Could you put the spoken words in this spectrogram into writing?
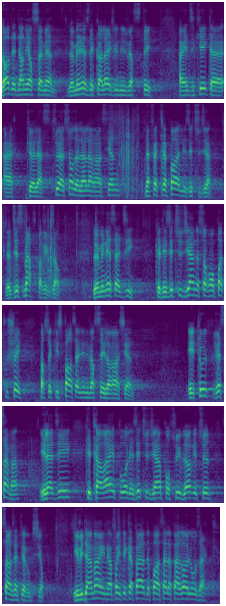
Lors des dernières semaines, le ministre des Collèges et universités a indiqué que, que la situation de la Laurentienne n'affecterait pas les étudiants. Le 10 mars, par exemple, le ministre a dit que les étudiants ne seront pas touchés par ce qui se passe à l'Université Laurentienne. Et tout récemment, il a dit qu'il travaille pour les étudiants pour suivre leurs études sans interruption. Évidemment, il n'a pas été capable de passer la parole aux actes.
